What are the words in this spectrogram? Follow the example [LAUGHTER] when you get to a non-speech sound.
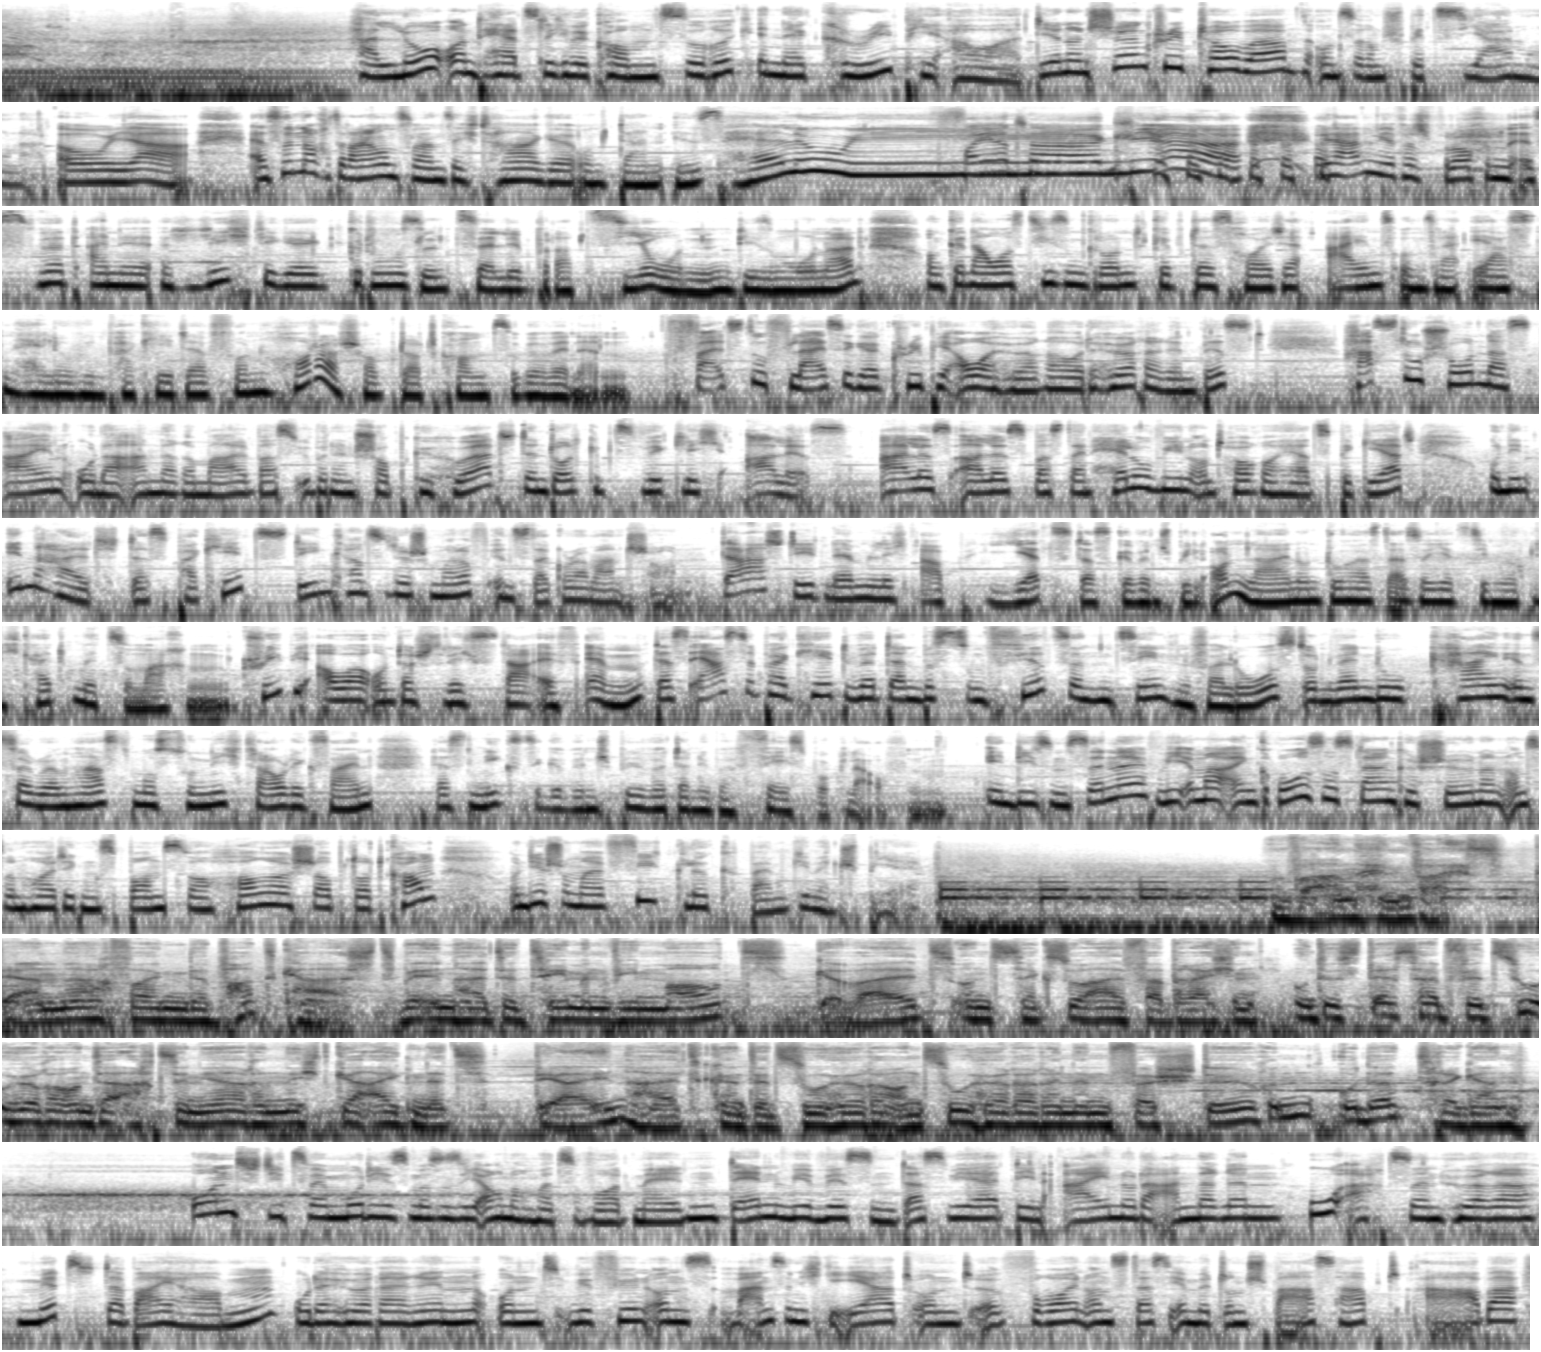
Hallo und herzlich willkommen zurück in der Creepy Hour, dir einen schönen Creeptober, unserem Spezialmonat. Oh ja, es sind noch 23 Tage und dann ist Halloween. Feiertag. [LAUGHS] Ja, wir haben mir versprochen, es wird eine richtige Gruselzelebration in diesem Monat und genau aus diesem Grund gibt es heute eins unserer ersten Halloween-Pakete von horrorshop.com zu gewinnen. Falls du fleißiger Creepy Hour Hörer oder Hörerin bist, hast du schon das ein oder andere Mal was über den Shop gehört, denn dort gibt's wirklich alles. Alles, alles, was dein Halloween- und Horrorherz begehrt. Und den Inhalt des Pakets, den kannst du dir schon mal auf Instagram anschauen. Da steht nämlich ab jetzt das Gewinnspiel online und du hast also jetzt die Möglichkeit mitzumachen. Creepy Hour Star FM. Das erste Paket wird dann bis zum 14.10. verlost und wenn du kein Instagram hast, musst du nicht traurig sein. Das nächste Gewinnspiel wird dann über Facebook laufen. In diesem Sinne, wie immer ein großes Dankeschön an unseren heutigen Sponsor horrorshop.com und dir schon mal viel Glück beim Gewinnspiel. Warnhinweis. Der nachfolgende Podcast beinhaltet Themen wie Mord, Gewalt und Sexualverbrechen und ist deshalb für Zuhörer unter 18 Jahren nicht geeignet. Der Inhalt könnte Zuhörer und Zuhörerinnen verstören oder triggern. Und die zwei Muddis müssen sich auch nochmal zu Wort melden, denn wir wissen, dass wir den ein oder anderen U18-Hörer mit dabei haben oder Hörerin und wir fühlen uns wahnsinnig geehrt und äh, freuen uns, dass ihr mit uns Spaß habt. Aber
